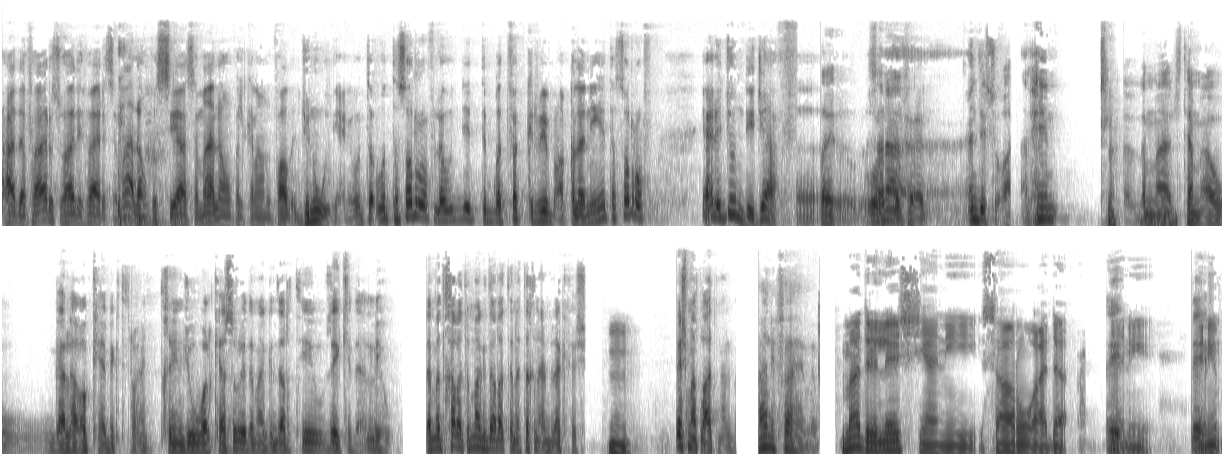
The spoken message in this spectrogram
هذا فارس وهذه فارسة. ما لهم في السياسة ما لهم في الكلام الفاضي. جنود يعني. والتصرف لو جيت تبغى تفكر فيه بعقلانية تصرف يعني جندي جاف طيب أنا عندي سؤال الحين لما اجتمعوا وقالها أوكي أبيك تروحين تدخلين جوا ال castle وإذا ما قدرتي وزي كذا اللي هو لما دخلت وما قدرت إنها تقنع بلاك فيش ليش ما طلعت مع الباب؟ ماني فاهم ما أدري ليش يعني صاروا أعداء إيه؟ يعني ليش؟ يعني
